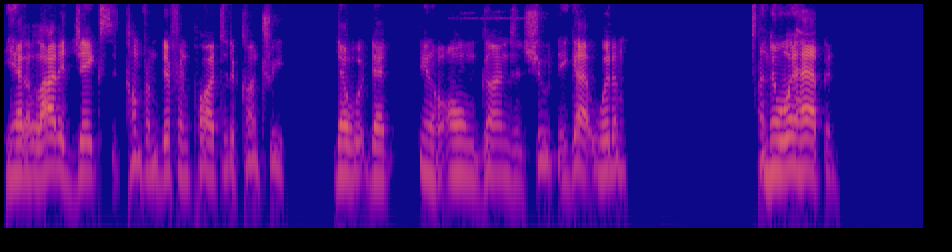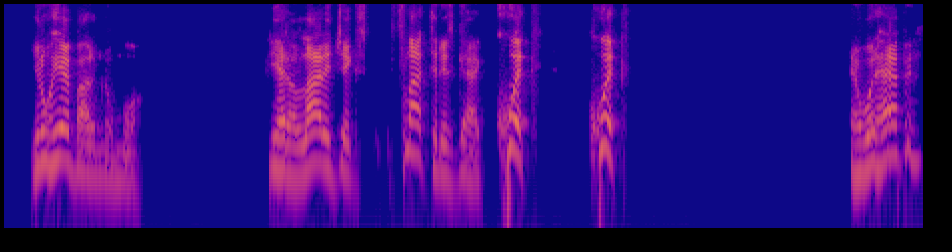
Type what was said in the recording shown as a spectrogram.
He had a lot of jakes that come from different parts of the country that would that you know own guns and shoot. They got with him. And then what happened? You don't hear about him no more. He had a lot of jakes flock to this guy quick, quick. And what happened?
